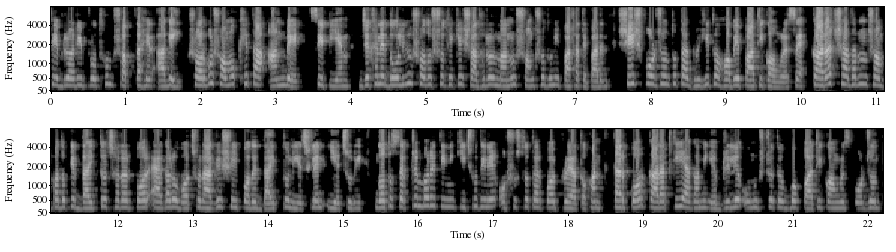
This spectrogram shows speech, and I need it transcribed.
ফেব্রুয়ারির প্রথম সপ্তাহের আগেই সর্বসমক্ষে তা আনবে সিপিএম, যেখানে দলীয় সদস্য থেকে সাধারণ মানুষ সংশোধনী পাঠাতে পারেন। শেষ পর্যন্ত তা গৃহীত হবে পার্টি কংগ্রেসে। কারাট সাধারণ সম্পাদকের দায়িত্ব ছাড়ার পর এগারো বছর আগে সেই পদের দায়িত্ব নিয়েছিলেন ইয়েচুরি। গত সেপ্টেম্বরে তিনি কিছুদিনের অসুস্থতার পর প্রয়াত হন। তারপর কারাটকেই আগামী এপ্রিলে অনুষ্ঠিতব্য পার্টি কংগ্রেস পর্যন্ত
